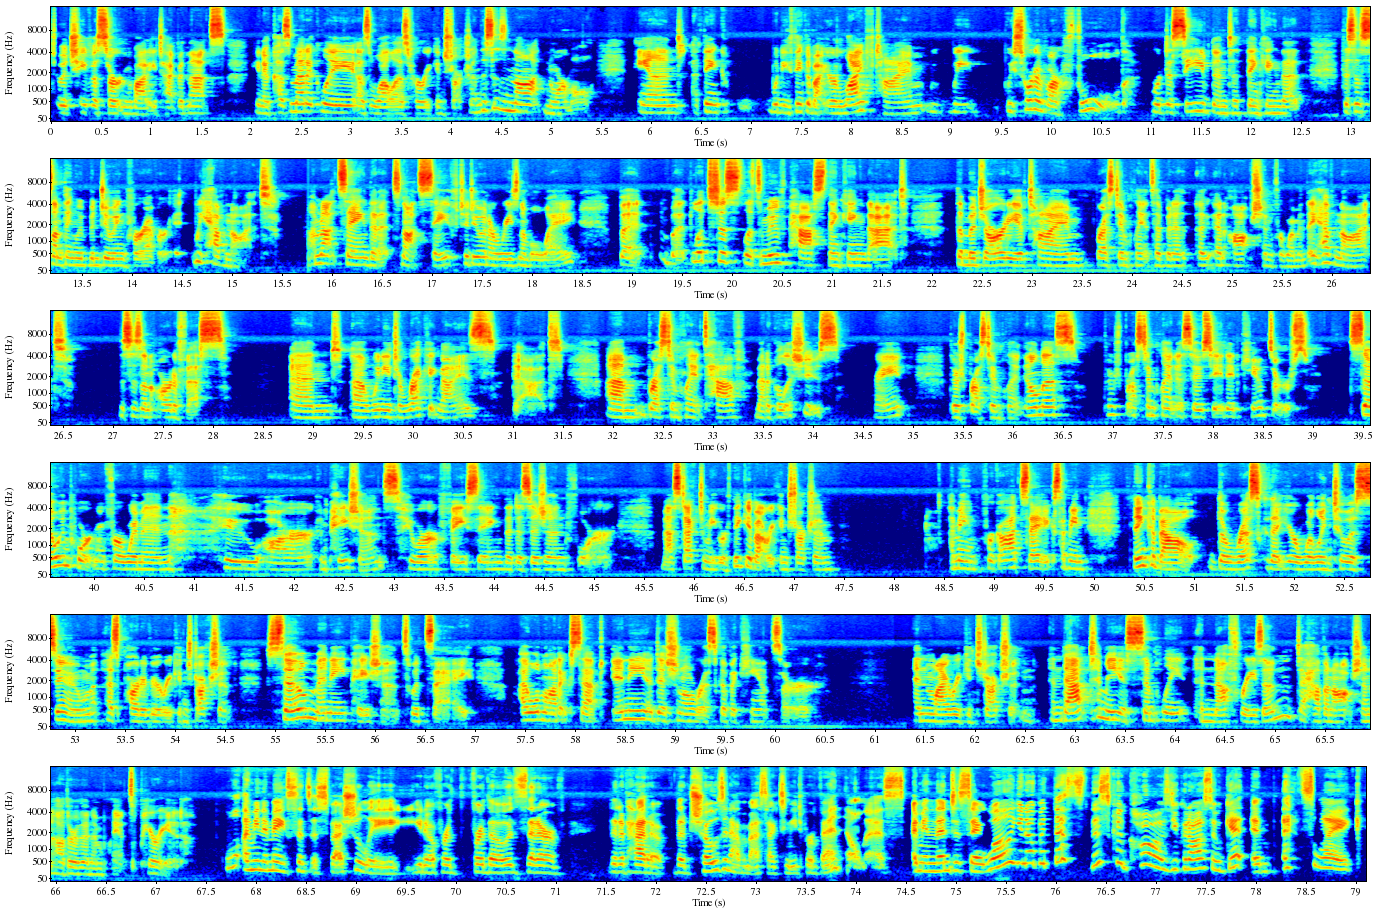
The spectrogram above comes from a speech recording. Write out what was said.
to achieve a certain body type and that's you know cosmetically as well as for reconstruction. This is not normal. And i think when you think about your lifetime we we sort of are fooled. We're deceived into thinking that this is something we've been doing forever. We have not. I'm not saying that it's not safe to do in a reasonable way but but let's just let's move past thinking that the majority of time breast implants have been a, a, an option for women they have not this is an artifice and uh, we need to recognize that um, breast implants have medical issues, right? There's breast implant illness, there's breast implant associated cancers. So important for women who are and patients who are facing the decision for mastectomy or thinking about reconstruction. I mean, for God's sakes, I mean, think about the risk that you're willing to assume as part of your reconstruction. So many patients would say, I will not accept any additional risk of a cancer in my reconstruction. And that to me is simply enough reason to have an option other than implants, period. Well, I mean, it makes sense, especially, you know, for for those that are that have had a that have chosen to have a mastectomy to prevent illness. I mean, then to say, well, you know, but this this could cause you could also get it's like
